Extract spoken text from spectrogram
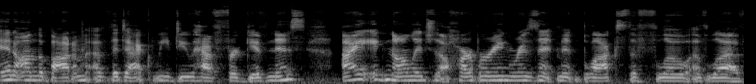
And on the bottom of the deck, we do have forgiveness. I acknowledge that harboring resentment blocks the flow of love.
